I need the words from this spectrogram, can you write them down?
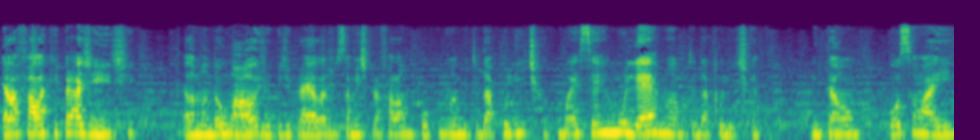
ela fala aqui pra gente, ela mandou um áudio, eu pedi para ela justamente para falar um pouco no âmbito da política, como é ser mulher no âmbito da política. Então, ouçam aí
